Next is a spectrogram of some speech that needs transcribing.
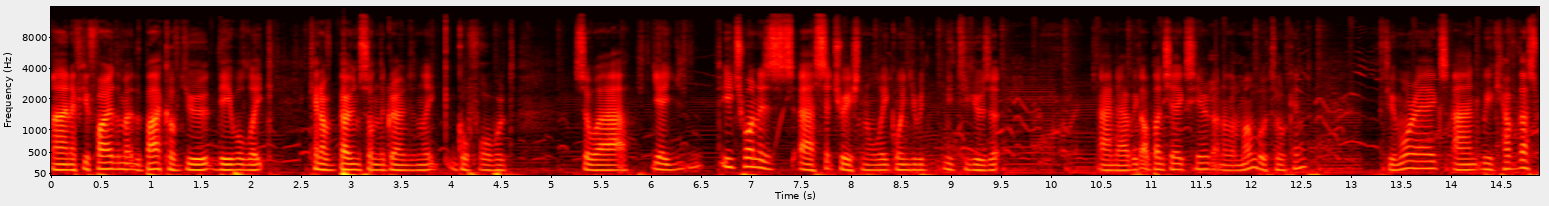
And if you fire them at the back of you, they will like kind of bounce on the ground and like go forward. So uh, yeah, each one is uh, situational, like when you would need to use it. And uh, we got a bunch of eggs here. Got another Mumbo token, a few more eggs, and we have this.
